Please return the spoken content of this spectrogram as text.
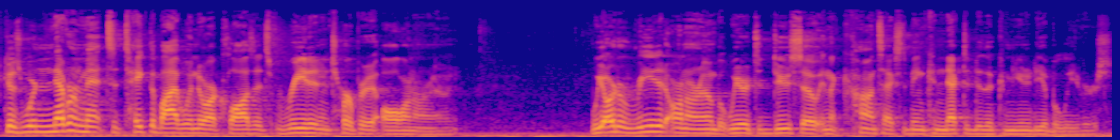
Because we're never meant to take the Bible into our closets, read it, interpret it all on our own. We are to read it on our own, but we are to do so in the context of being connected to the community of believers.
